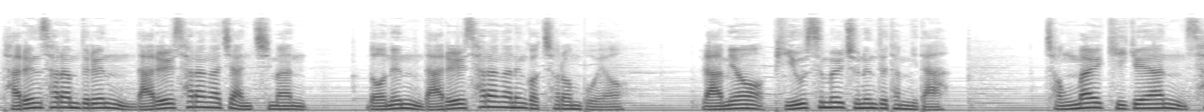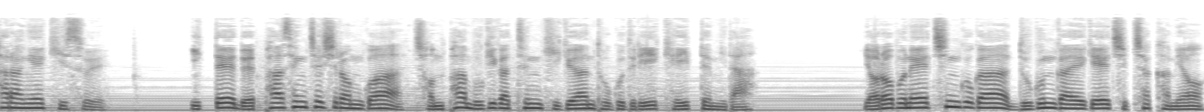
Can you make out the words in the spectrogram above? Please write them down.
다른 사람들은 나를 사랑하지 않지만 너는 나를 사랑하는 것처럼 보여. 라며 비웃음을 주는 듯 합니다. 정말 기괴한 사랑의 기술. 이때 뇌파 생체 실험과 전파 무기 같은 기괴한 도구들이 개입됩니다. 여러분의 친구가 누군가에게 집착하며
